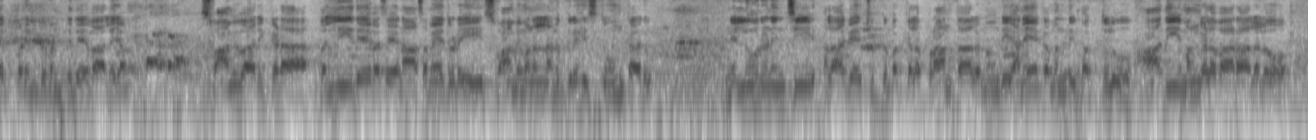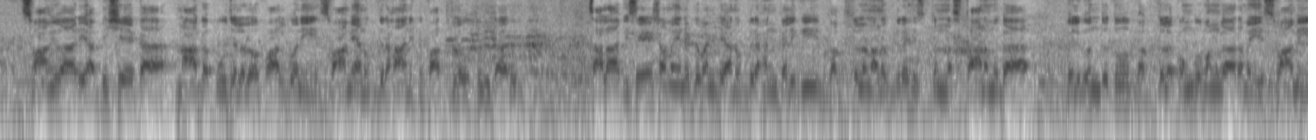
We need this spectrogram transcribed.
ఏర్పడినటువంటి దేవాలయం. స్వామివారు ఇక్కడ వల్లీ దేవసేనా సమేతుడై స్వామి మనల్ని అనుగ్రహిస్తూ ఉంటారు. నెల్లూరు నుంచి అలాగే చుట్టుపక్కల ప్రాంతాల నుండి అనేక మంది భక్తులు ఆది మంగళవారాలలో స్వామివారి అభిషేక నాగపూజలలో పాల్గొని స్వామి అనుగ్రహానికి పాత్రలవుతుంటారు. చాలా విశేషమైనటువంటి అనుగ్రహం కలిగి భక్తులను అనుగ్రహిస్తున్న స్థానముగా వెలుగొందుతూ భక్తుల కొంగు బంగారమై స్వామి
